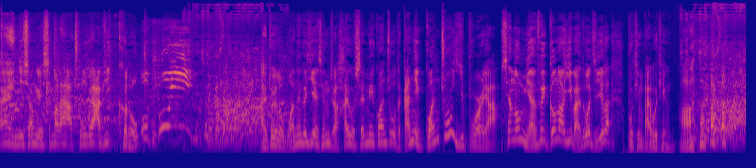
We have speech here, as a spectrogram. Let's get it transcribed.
哎，你想给喜马拉雅充 VIP 磕头？我呸！哎，对了，我那个夜行者还有谁没关注的？赶紧关注一波呀！现在都免费更到一百多集了，不听白不听啊！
